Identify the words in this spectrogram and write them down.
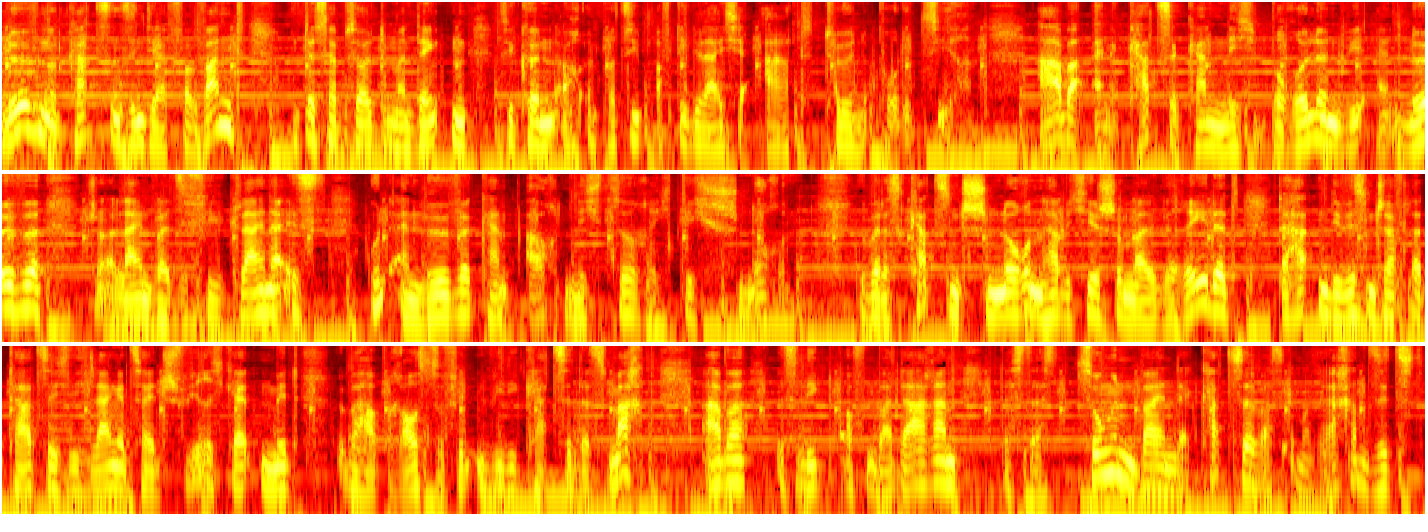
Löwen und Katzen sind ja verwandt und deshalb sollte man denken, sie können auch im Prinzip auf die gleiche Art Töne produzieren. Aber eine Katze kann nicht brüllen wie ein Löwe, schon allein weil sie viel kleiner ist und ein Löwe kann auch nicht so richtig schnurren. Über das Katzenschnurren habe ich hier schon mal geredet. Da hatten die Wissenschaftler tatsächlich lange Zeit Schwierigkeiten mit, überhaupt rauszufinden, wie die Katze das macht. Aber es liegt offenbar daran, dass das Zungenbein der Katze, was im Rachen sitzt,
